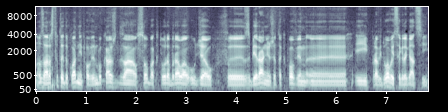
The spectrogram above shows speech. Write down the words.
No zaraz tutaj dokładnie powiem, bo każda osoba, która brała udział w e, zbieraniu, że tak powiem, e, i prawidłowej segregacji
